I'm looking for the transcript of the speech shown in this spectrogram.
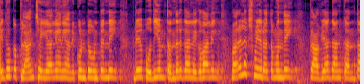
ఏదో ఒక ప్లాన్ చేయాలి అని అనుకుంటూ ఉంటుంది. రేపు ఉదయం తొందరగా లెగవాలి వరలక్ష్మి వ్రతం ఉంది. కావ్య దానికి అంతా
